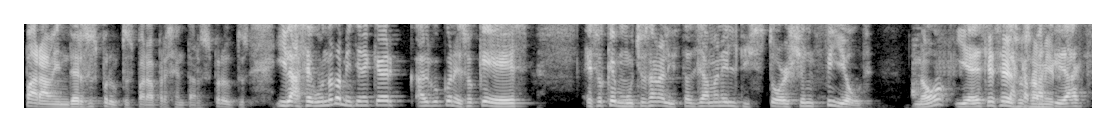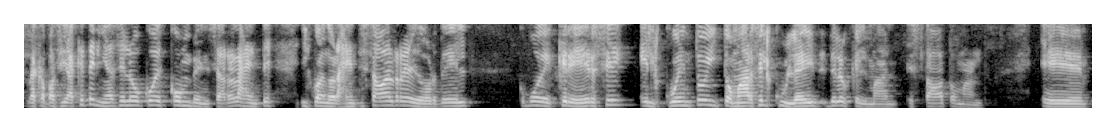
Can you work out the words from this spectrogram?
para vender sus productos, para presentar sus productos. Y la segunda también tiene que ver algo con eso que es eso que muchos analistas llaman el distortion field ¿no? Y es, la, capacidad, la capacidad que tenía ese loco de convencer a la gente y cuando la gente estaba alrededor de él, como de creerse el cuento y tomarse el Kool-Aid de lo que el man estaba tomando. Eh,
